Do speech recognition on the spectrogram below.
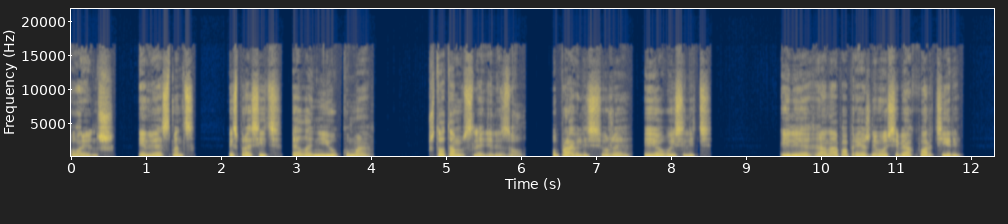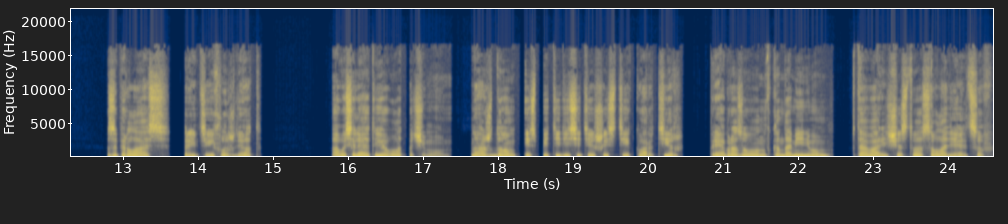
Orange Investments и спросить Элла Ньюкума, что там с леди Лизол. Управились уже ее выселить? Или она по-прежнему у себя в квартире? Заперлась, притихла, ждет. А выселяют ее вот почему. Наш дом из 56 квартир преобразован в кондоминиум, в товарищество совладельцев.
